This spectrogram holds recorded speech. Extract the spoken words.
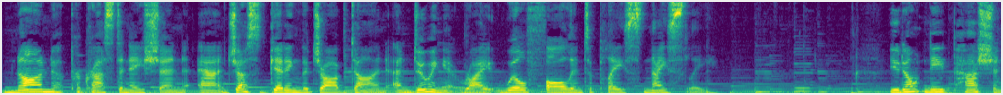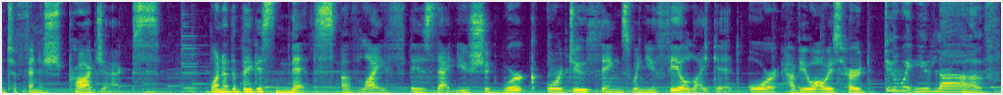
non procrastination and just getting the job done and doing it right will fall into place nicely. You don't need passion to finish projects. One of the biggest myths of life is that you should work or do things when you feel like it. Or have you always heard, do what you love?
